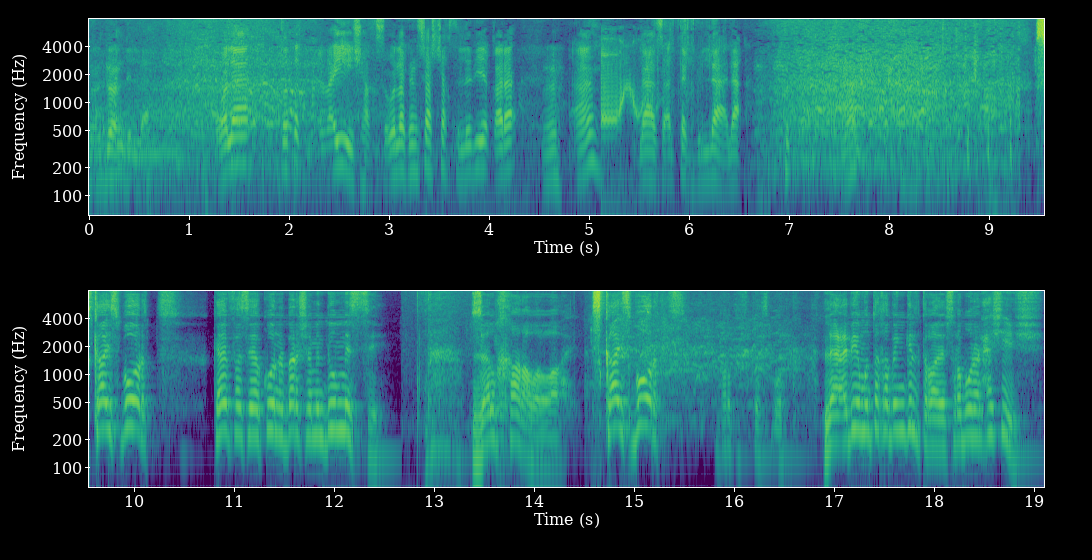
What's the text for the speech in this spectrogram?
استعداد. الحمد لله. ولا تطق اي شخص ولا تنسى الشخص الذي قرأ. إيه. أه؟ لا سألتك بالله لا. سكاي سبورت كيف سيكون البرشا من دون ميسي؟ زي الخرا والله. سكاي سبورت برضه سكاي سبورت لاعبي منتخب انجلترا يشربون الحشيش.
